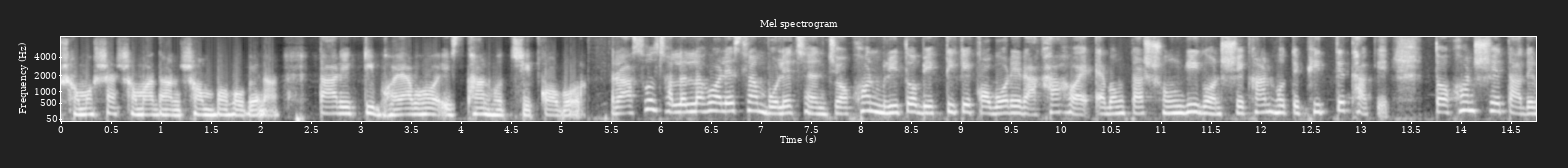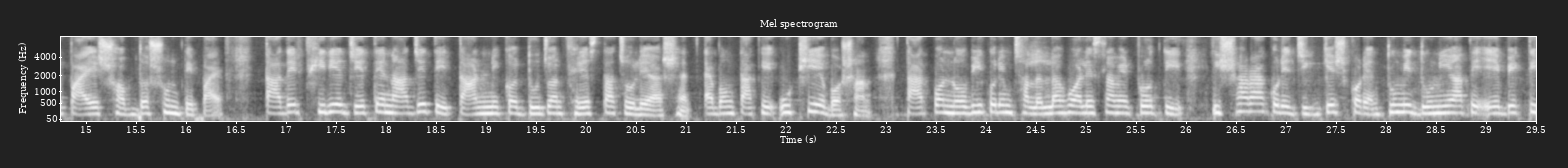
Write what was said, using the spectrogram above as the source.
সমস্যার সমাধান সম্ভব হবে না। তার একটি ভয়াবহ স্থান হচ্ছে কবর। রাসুল সাল্লাহ আলাইসলাম বলেছেন, যখন মৃত ব্যক্তিকে কবরে রাখা হয় এবং তার সঙ্গীগণ সেখান হতে ফিরতে থাকে, তখন সে তাদের পায়ের শব্দ শুনতে পায়। তাদের ফিরে যেতে না যেতেই তার নিকট দুজন ফেরেস্তা চলে আসেন এবং তাকে উঠিয়ে বসান। তারপর নবী করিম সাল্লাহু আলাইসলামের প্রতি ইশারা করে জিজ্ঞেস করেন, তুমি দুনিয়াতে এ ব্যক্তি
